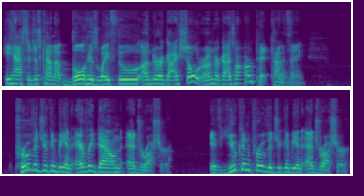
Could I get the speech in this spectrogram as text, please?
He has to just kind of bull his way through under a guy's shoulder, under a guy's armpit kind of thing. Prove that you can be an every down edge rusher. If you can prove that you can be an edge rusher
